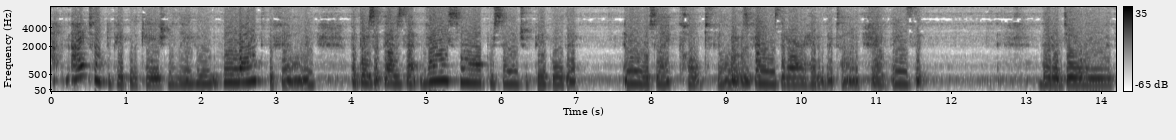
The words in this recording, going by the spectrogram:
I, I talk to people occasionally who, who liked the film. But there's a, there's that very small percentage of people that, in other words, like cult films, Mhm. films that are ahead of their time, Yeah. things that that are dealing with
